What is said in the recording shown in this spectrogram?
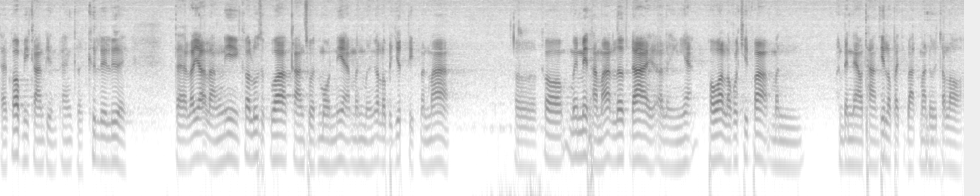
แต่ก็มีการเปลี่ยนแปลงเกิดขึ้นเรื่อยๆ แต่ระยะหลังนี่ก็รู้สึกว่าการสวดมนต์เนี่ยมันเหมือนกับเราไปยึดติดมันมาก เออก็ไม่ไม่สามารถเลิกได้อะไรอย่างเงี้ย เพราะว่าเราก็คิดว่ามันมันเป็นแนวทางที่เราปฏิบัติมาโดยตลอด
